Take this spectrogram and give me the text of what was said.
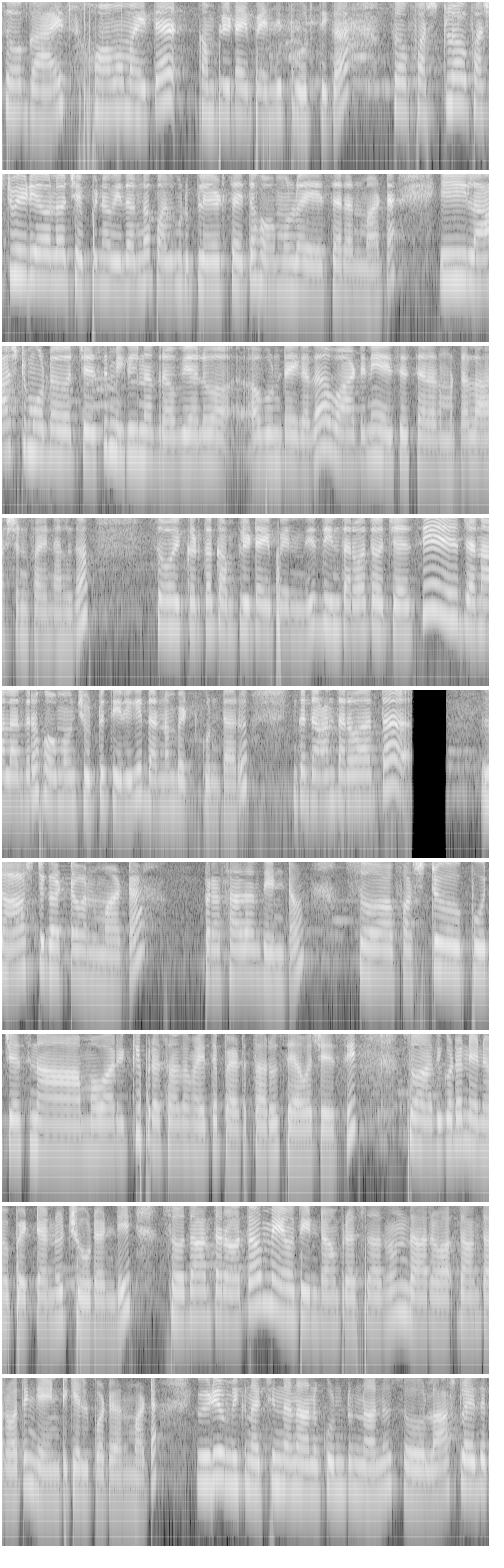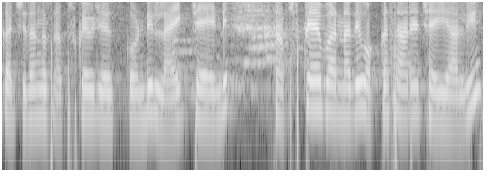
సో గాయస్ హోమం అయితే కంప్లీట్ అయిపోయింది పూర్తిగా. సో ఫస్ట్లో ఫస్ట్ వీడియోలో చెప్పిన విధంగా పదమూడు ప్లేట్స్ అయితే హోమంలో వేసారనమాట ఈ లాస్ట్ మూట వచ్చేసి మిగిలిన ద్రవ్యాలు అవి ఉంటాయి కదా వాటిని వేసేసారనమాట లాస్ట్ అండ్ ఫైనల్గా సో ఇక్కడితో కంప్లీట్ అయిపోయింది. దీని తర్వాత వచ్చేసి జనాలందరూ హోమం చుట్టూ తిరిగి దండం పెట్టుకుంటారు. ఇంకా దాని తర్వాత లాస్ట్ ఘట్టం అనమాట ప్రసాదం తింటాం. సో ఫస్ట్ పూజ చేసిన అమ్మవారికి ప్రసాదం అయితే పెడతారు సేవ చేసి. సో అది కూడా నేను పెట్టాను చూడండి. సో దాని తర్వాత మేము తింటాం ప్రసాదం. దాని తర్వాత ఇంకా ఇంటికి వెళ్ళిపోవడం అనమాట వీడియో మీకు నచ్చిందని అనుకుంటున్నాను. సో లాస్ట్లో అయితే ఖచ్చితంగా సబ్స్క్రైబ్ చేసుకోండి లైక్ చేయండి. సబ్స్క్రైబ్ అన్నది ఒక్కసారే చేయాలి.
